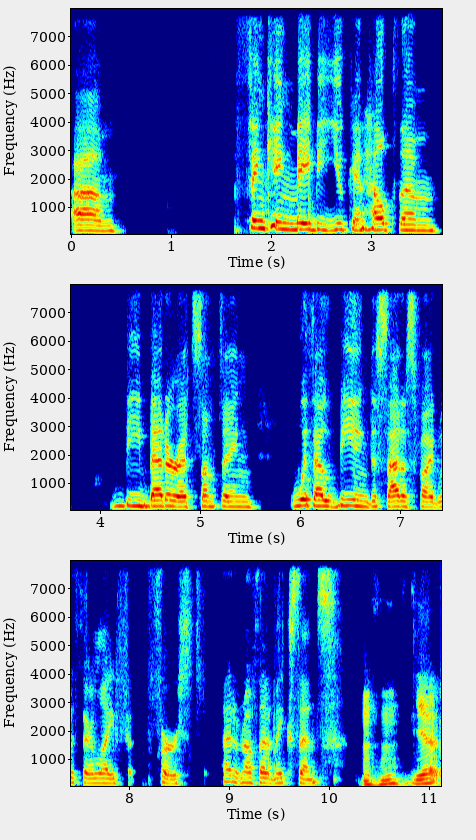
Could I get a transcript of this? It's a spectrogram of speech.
um, thinking maybe you can help them be better at something without being dissatisfied with their life first. I don't know if that makes sense. Mm-hmm. Yeah,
